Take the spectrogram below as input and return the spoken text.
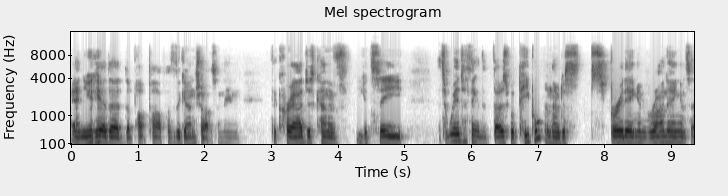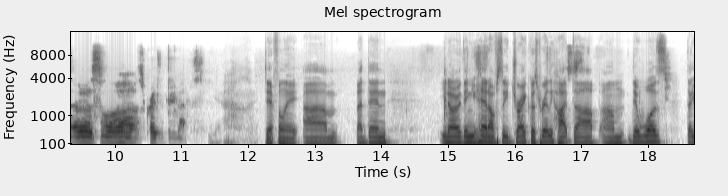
and you'd hear the the pop pop of the gunshots, and then the crowd just kind of you could see. It's weird to think that those were people, and they were just spreading and running, and so oh, it was, oh, it was crazy to think about. Yeah, definitely. Um, but then, you know, then you had obviously Drake was really hyped up. Um, there was they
